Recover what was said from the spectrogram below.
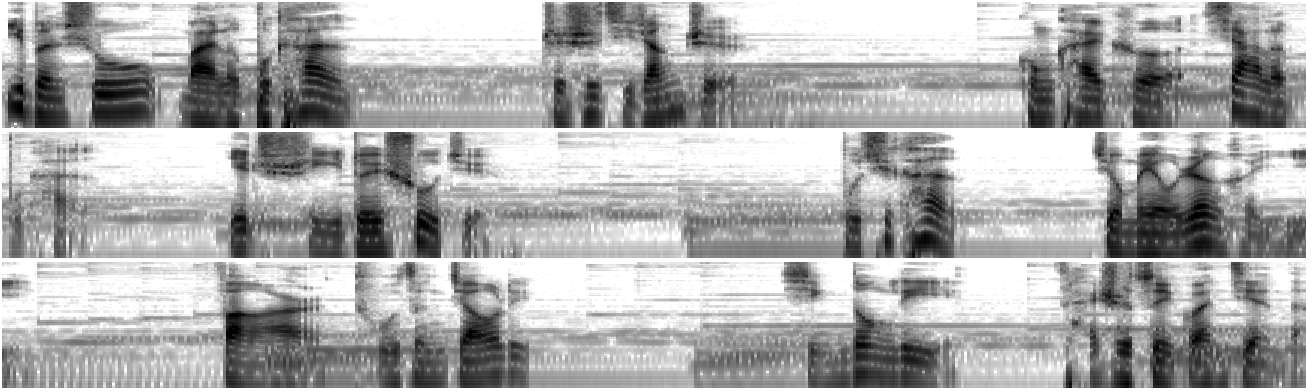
一本书买了不看，只是几张纸。公开课下了不看，也只是一堆数据。不去看，就没有任何意义，反而徒增焦虑。行动力才是最关键的。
